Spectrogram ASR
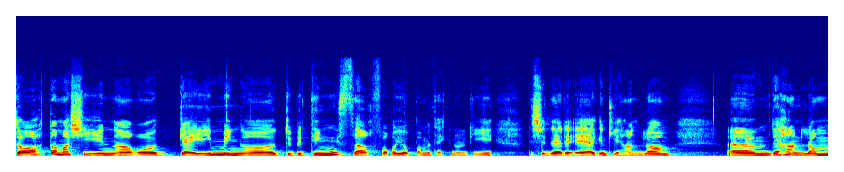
datamaskiner og gaming og duppedingser for å jobbe med teknologi. Det er ikke det det egentlig handler om. Um, det handler om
